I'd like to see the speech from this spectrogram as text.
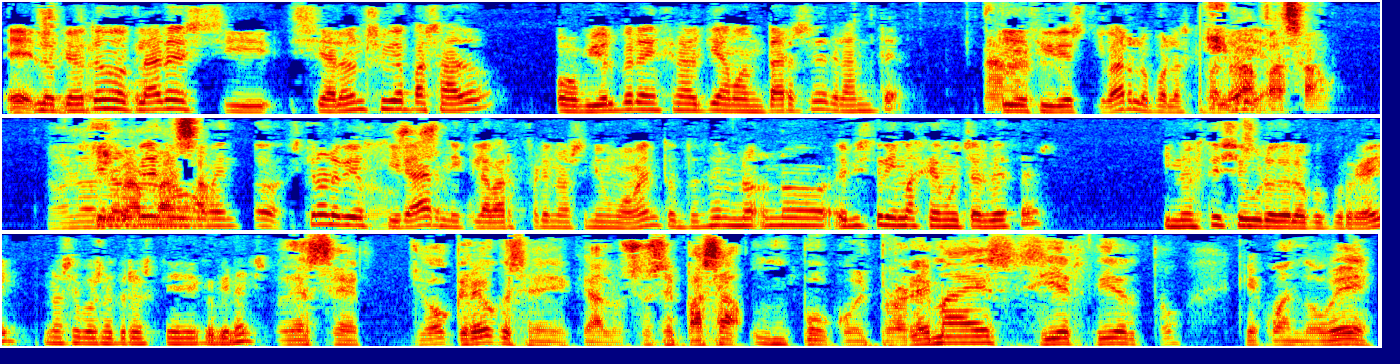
Eh, lo que no tengo claro es si, si Alonso hubiera pasado o vio el berenjenal que iba a montarse delante y Ah. decidió esquivarlo por las Iba escapatorias. pasado. No, Es que, no iba lo veo en ningún pasado. momento- es que no le veo girar ni clavar frenos en ningún momento. Entonces no, no, he visto la imagen muchas veces y no estoy seguro de lo que ocurrió ahí. No sé vosotros qué, qué opináis. Puede ser. Yo creo que, se, que Alonso se pasa un poco. El problema es, si es cierto, que cuando ve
